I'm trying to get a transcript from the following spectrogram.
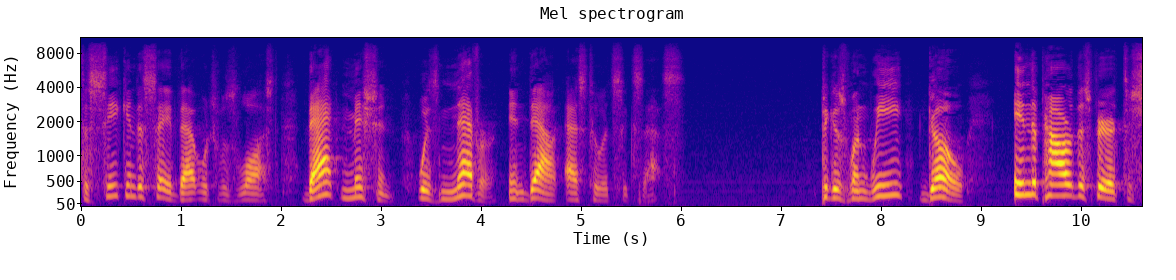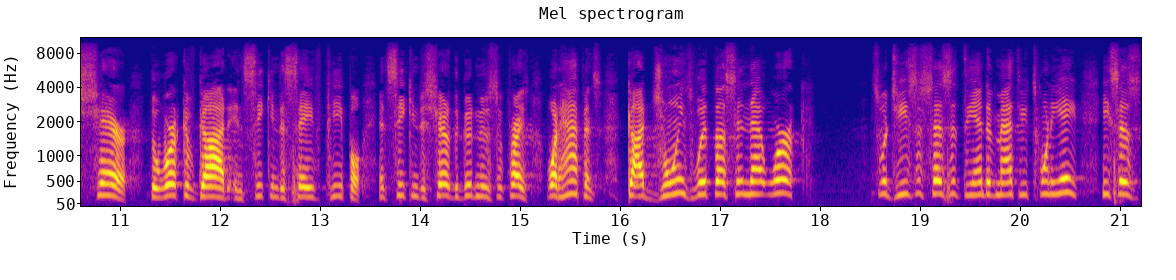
To seek and to save that which was lost. That mission was never in doubt as to its success. Because when we go in the power of the Spirit to share the work of God in seeking to save people and seeking to share the good news of Christ, what happens? God joins with us in that work. That's what Jesus says at the end of Matthew 28. He says,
